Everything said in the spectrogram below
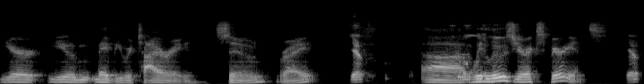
you're you may be retiring soon, right? Yep. Uh, we lose your experience. Yep.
